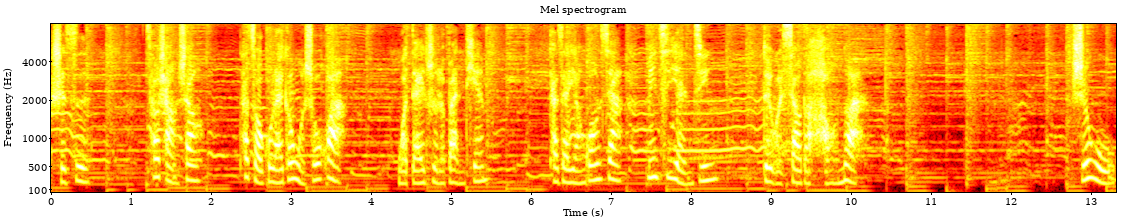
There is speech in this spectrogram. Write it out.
十四，操场上，他走过来跟我说话，我呆滞了半天。他在阳光下眯起眼睛，对我笑得好暖。十五。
